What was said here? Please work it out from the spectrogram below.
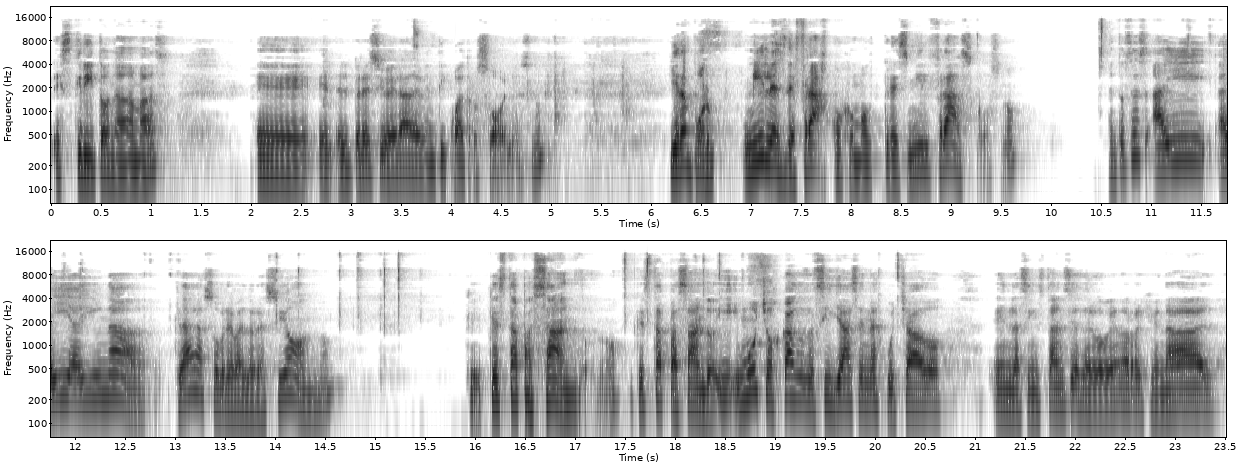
escrito nada más, eh, el, precio era de 24 soles. ¿no? Y eran por miles de frascos, como 3.000 frascos, ¿no? Entonces ahí, ahí hay una clara sobrevaloración, ¿no? ¿Qué, está pasando, no? ¿Qué está pasando? Y, muchos casos así ya se han escuchado en las instancias del gobierno regional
